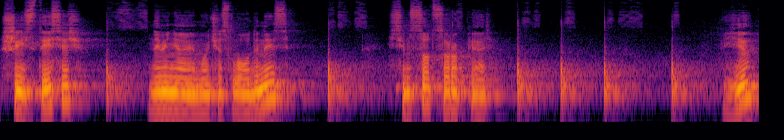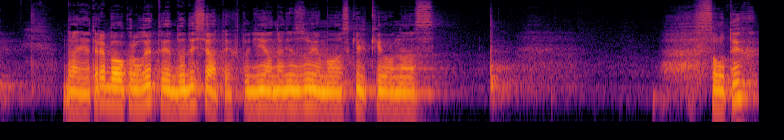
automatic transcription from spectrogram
6000. Не міняємо число одиниць 745. Є. Далі треба округлити до десятих. Тоді аналізуємо, скільки у нас сотих.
